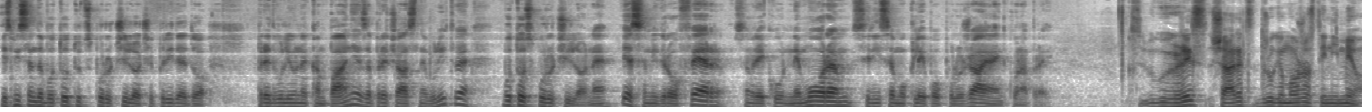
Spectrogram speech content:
jaz mislim, da bo to tudi sporočilo, če pride do predvoljivne kampanje za predčasne volitve, bo to sporočilo. Ne? Jaz sem igral fair, sem rekel, ne morem, se nisem oklepal položaja in tako naprej. Res šarec druge možnosti ni imel,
